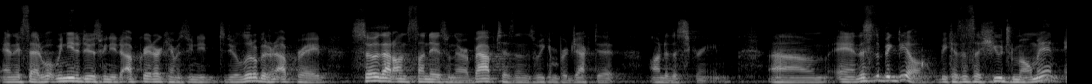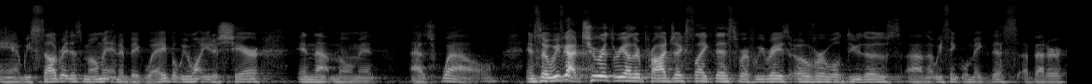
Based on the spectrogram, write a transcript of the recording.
And they said, what we need to do is we need to upgrade our cameras. We need to do a little bit of an upgrade so that on Sundays when there are baptisms, we can project it onto the screen. Um, and this is a big deal because it's a huge moment, and we celebrate this moment in a big way, but we want you to share in that moment as well. And so we've got two or three other projects like this where if we raise over, we'll do those um, that we think will make this a better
